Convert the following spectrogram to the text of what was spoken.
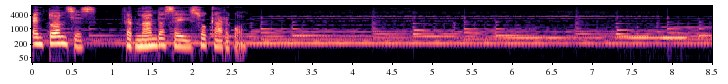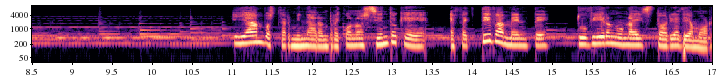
Entonces, Fernanda se hizo cargo. Y ambos terminaron reconociendo que, efectivamente, tuvieron una historia de amor.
